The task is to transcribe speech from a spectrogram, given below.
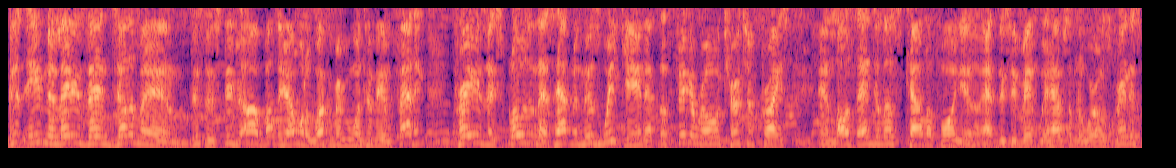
Good evening, ladies and gentlemen. This is Stevie R. Butler here. I want to welcome everyone to the emphatic praise explosion that's happening this weekend at the Figueroa Church of Christ in Los Angeles, California. At this event, we have some of the world's greatest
